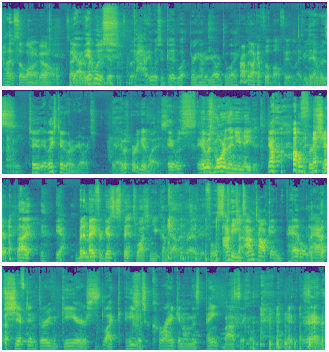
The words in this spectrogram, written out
God, that was so long ago. I don't exactly yeah, it was. distance, God, it was a good what, three hundred yards away. probably like a football field, maybe. Yeah, it was. Two, at least two hundred yards. Yeah, it was pretty good ways. It was. It was more than you needed. oh, for sure. Like, Yeah, but it made for good suspense watching you come down that road at full I'm, t- speed. I'm talking pedaled out, shifting through the gears like he was cranking on this pink bicycle. And-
